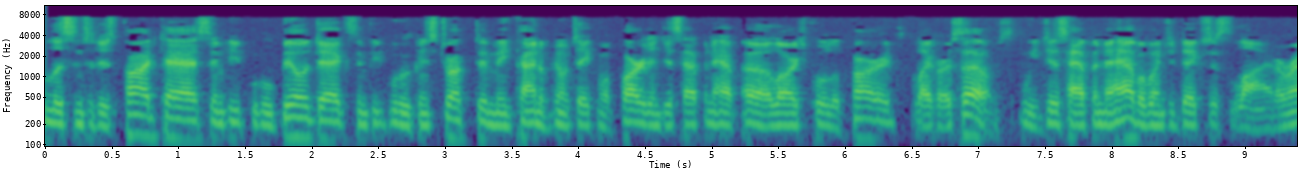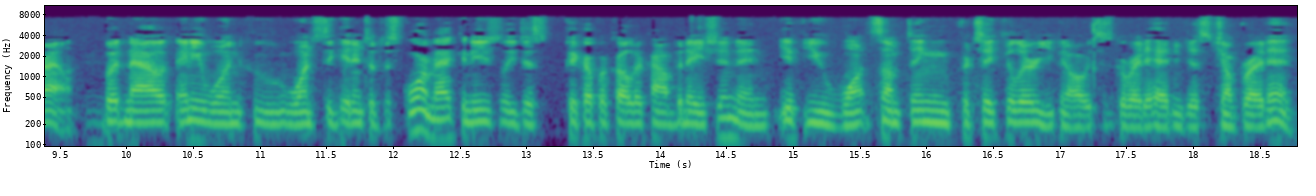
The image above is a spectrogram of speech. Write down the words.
listen to this podcast and people who build decks and people who construct them and kind of don't take them apart and just happen to have a large pool of cards like ourselves. We just happen to have a bunch of decks just lying around. Mm-hmm. But now anyone who wants to get into this format can easily just pick up a color combination and if you want something particular, you can always just go right ahead and just jump right in.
